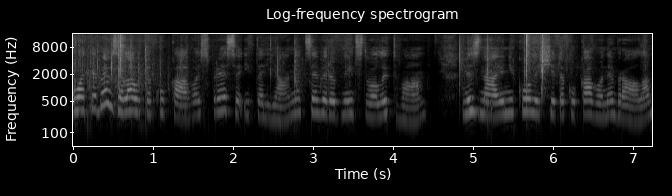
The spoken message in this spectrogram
у АТБ взяла отаку каву Еспресо Італьяно, це виробництво Литва. Не знаю, ніколи ще таку каву не брала.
